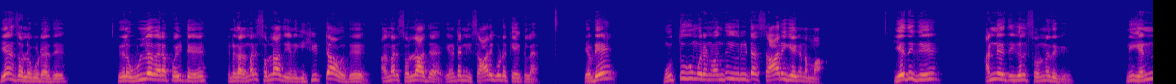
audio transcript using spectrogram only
ஏன் சொல்லக்கூடாது? இதில் உள்ளே வேற போயிட்டு எனக்கு அது மாதிரி சொல்லாது எனக்கு ஹிட் ஆகுது. அது மாதிரி சொல்லாத. என்கிட்ட நீ சாரி கூட கேட்கல எப்படியே முத்துகுமுரன் வந்து இவர்கிட்ட சாரி கேட்கணுமா எதுக்கு? அந்நியத்திகள் சொன்னதுக்கு. நீ என்ன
